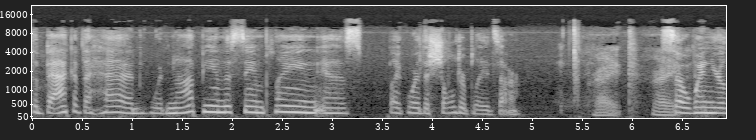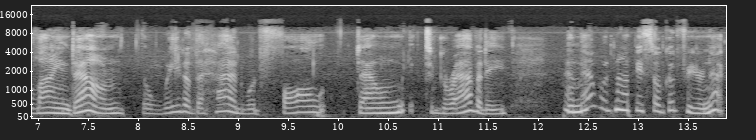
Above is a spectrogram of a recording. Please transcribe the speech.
the back of the head would not be in the same plane as like where the shoulder blades are. Right. Right. So when you're lying down, the weight of the head would fall down to gravity, and that would not be so good for your neck.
